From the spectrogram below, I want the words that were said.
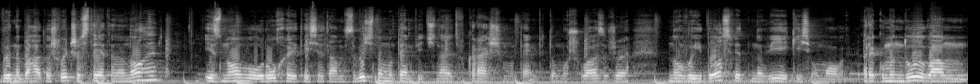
Ви набагато швидше встаєте на ноги. І знову рухаєтеся там в звичному темпі чи навіть в кращому темпі, тому що у вас вже новий досвід, нові якісь умови. Рекомендую вам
